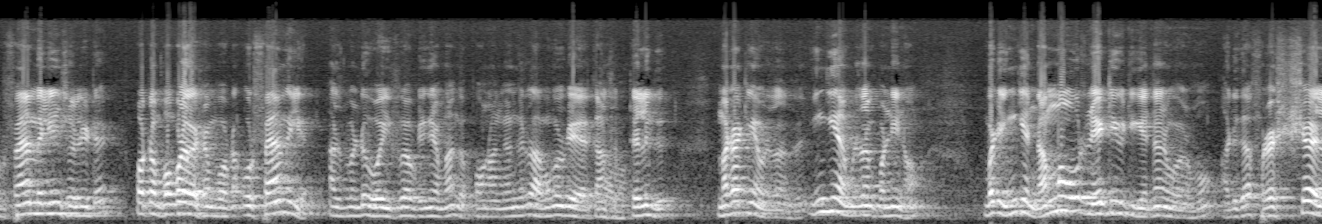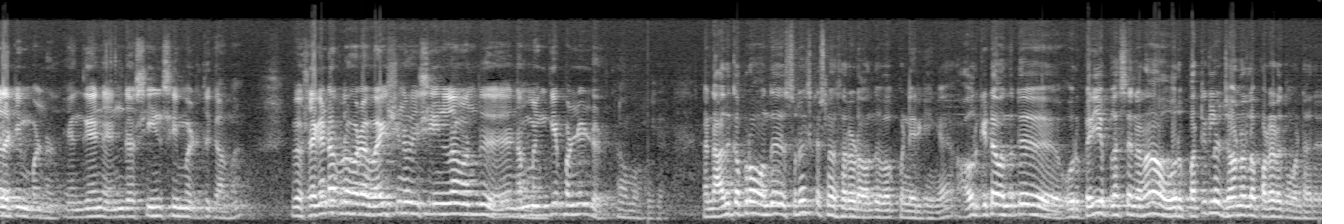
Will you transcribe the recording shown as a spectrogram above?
ஒரு ஃபேமிலின்னு சொல்லிட்டு ஒருத்தன் பொம்பளை வேஷம் போட்டான். ஒரு ஃபேமிலி ஹஸ்பண்டு ஒய்ஃபு அப்படிங்கிற மாதிரி அங்கே போனாங்கங்கிறது அவங்களுடைய கான்செப்ட் தெலுங்கு. மராட்டியும் அப்படி தான் இருந்தது. இங்கேயும் அப்படி தான் பண்ணினோம். பட் இங்கே நம்ம ஊர் நேட்டிவிட்டிக்கு என்னென்ன வேணுமோ அதுக்காக ஃப்ரெஷ்ஷாக எல்லாத்தையும் பண்ணுது. எங்கேன்னு எந்த சீன்ஸையும் எடுத்துக்காமல் இப்போ செகண்ட் ஹாஃபில் வர வைஷ்ணவி சீன்லாம் வந்து நம்ம இங்கே பண்ணிட்டு ஆமாம் ஓகே. அண்ட் அதுக்கப்புறம் வந்து சுரேஷ் கிருஷ்ணா சாரோட வந்து ஒர்க் பண்ணியிருக்கீங்க. அவர்கிட்ட வந்துட்டு ஒரு பெரிய ப்ளஸ் என்னன்னா ஒரு பர்டிகுலர் ஜானரில் படம் எடுக்க மாட்டார்.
